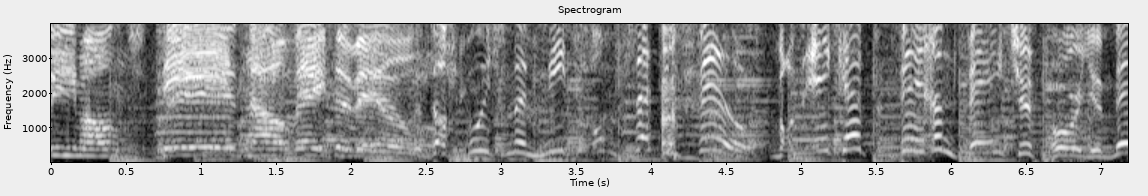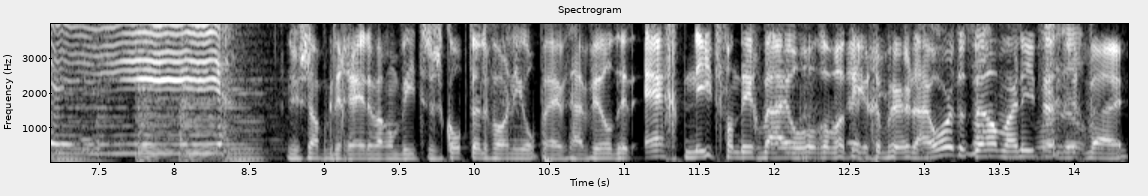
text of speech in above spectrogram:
Iemand dit nou weten wil. Dat boeit me niet ontzettend veel, want ik heb weer een beetje voor je mee. Nu snap ik de reden waarom Wietse zijn koptelefoon niet op heeft. Hij wil dit echt niet van dichtbij horen wat hier gebeurt. Hij hoort het wel, maar niet van dichtbij.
